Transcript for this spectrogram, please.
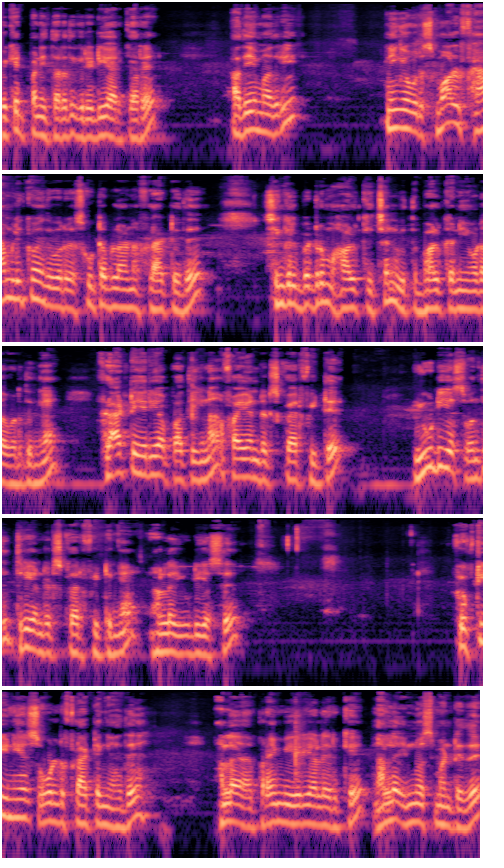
விக்கெட் பண்ணி தரதுக்கு ரெடியாக இருக்கார். அதே மாதிரி நீங்கள் ஒரு ஸ்மால் ஃபேமிலிக்கும் இது ஒரு சூட்டபிளான ஃப்ளாட் இது. Single bedroom hall kitchen with பால்கனியோட வருதுங்க. ஃப்ளாட் ஏரியா பார்த்தீங்கன்னா five hundred square feet UDS வந்து த்ரீ ஹண்ட்ரட் ஸ்கொயர் ஃபீட்டுங்க நல்ல யூடிஎஸ்ஸு ஃபிஃப்டீன் இயர்ஸ் ஓல்டு ஃப்ளாட்டுங்க இது. நல்ல ப்ரைம் ஏரியாவில் இருக்குது நல்ல இன்வெஸ்ட்மெண்ட் இது.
